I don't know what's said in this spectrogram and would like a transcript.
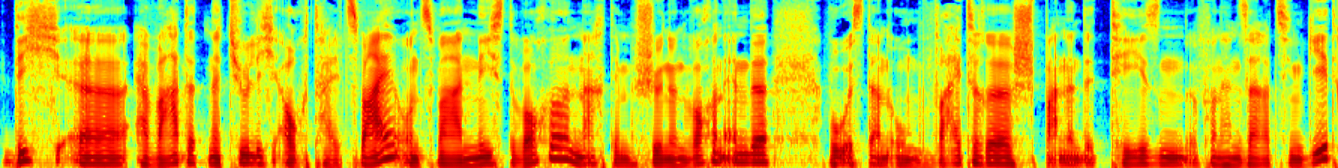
Dich äh, erwartet natürlich auch Teil 2 und zwar nächste Woche nach dem schönen Wochenende, wo es dann um weitere spannende Thesen von Herrn Sarrazin geht.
